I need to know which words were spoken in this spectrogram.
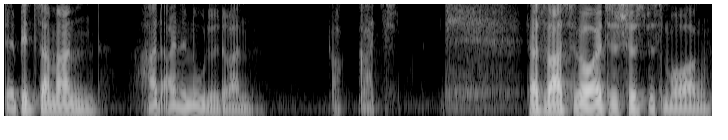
Der Pizzamann hat eine Nudel dran. Oh Gott. Das war's für heute. Tschüss, bis morgen.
